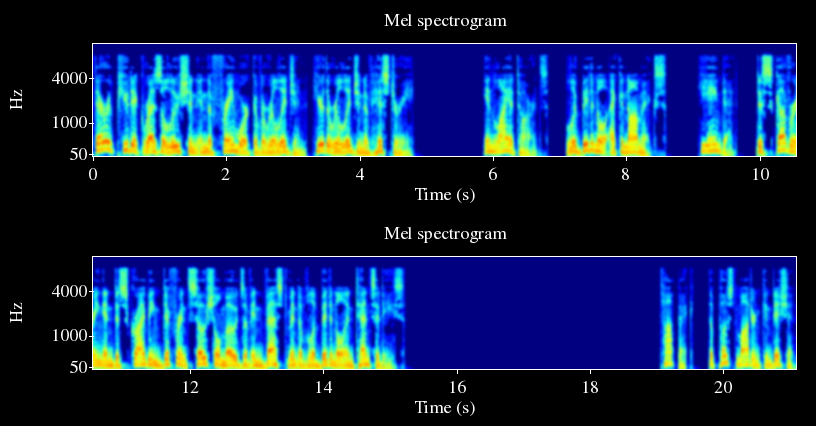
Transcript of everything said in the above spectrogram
therapeutic resolution in the framework of a religion, here the religion of history. In Lyotard's libidinal economics, he aimed at discovering and describing different social modes of investment of libidinal intensities. The postmodern condition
